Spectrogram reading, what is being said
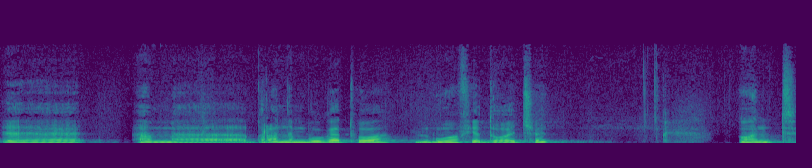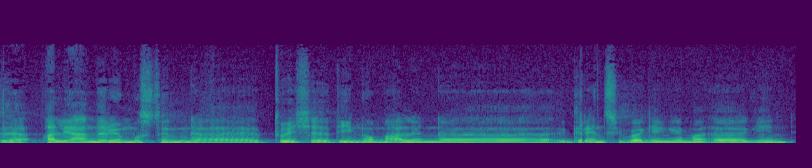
äh, am äh, Brandenburger Tor, nur für Deutsche. Und äh, alle anderen mussten äh, durch die normalen Grenzübergänge gehen.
